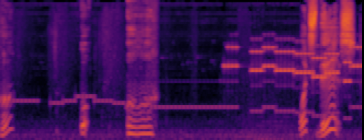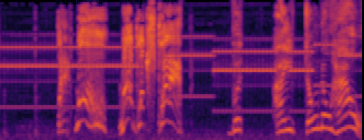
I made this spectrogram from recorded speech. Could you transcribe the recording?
Huh? Well, uh. What's this? That me, magic stop. But I don't know how.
